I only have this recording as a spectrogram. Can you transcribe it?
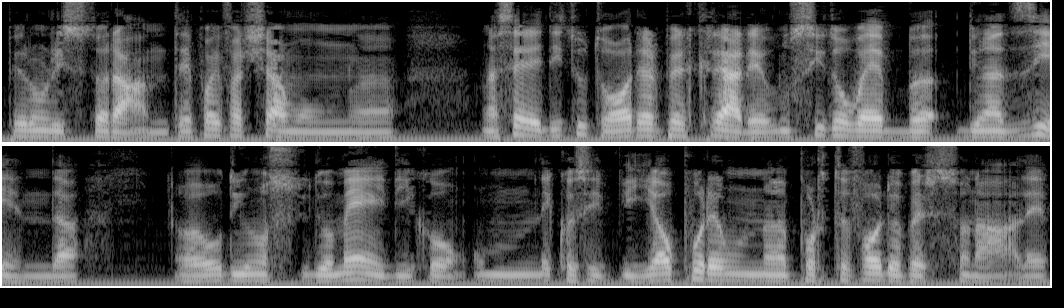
per un ristorante poi facciamo un una serie di tutorial per creare un sito web di un'azienda eh, o di uno studio medico um, e così via, oppure un portafoglio personale.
